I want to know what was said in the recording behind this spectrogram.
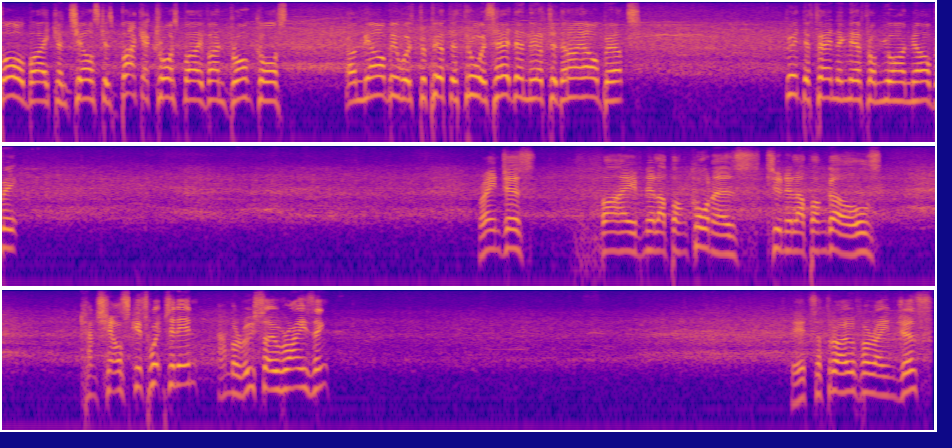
ball by Kanchelskis, back across by Van Bronckhorst. And Mjällby was prepared to throw his head in there to deny Albertz. Great defending there from Johan Mjällby. Rangers 5 0 up on corners, 2 0 up on goals. Kanchelskis whips it in, and Amoruso rising. It's a throw for Rangers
